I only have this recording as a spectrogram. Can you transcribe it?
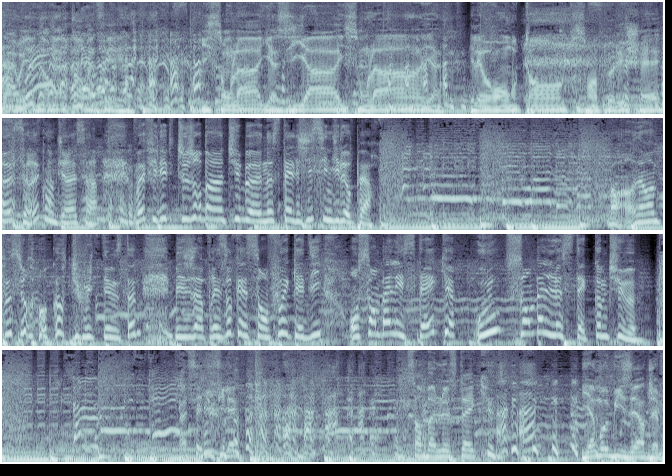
Ah oui, ouais non mais attends, bah, c'est- ils sont là, il y a Zia, ils sont là, il y a les orang-outans qui sont un peu léchés. Ah, c'est vrai qu'on dirait ça. Moi, Philippe, toujours dans un tube euh, nostalgie Cindy Lauper. Bon, on est un peu sur encore du Whitney Houston, mais j'ai l'impression qu'elle s'en fout et qu'elle dit on s'emballe les steaks ou s'emballe le steak, comme tu veux. Ah, c'est du filet. 100 balles le steak. Il y a Mobizer, James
